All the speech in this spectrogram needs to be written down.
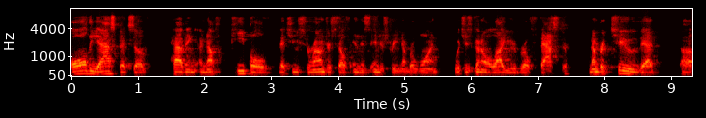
all the aspects of having enough people that you surround yourself in this industry number one which is going to allow you to grow faster. Number two that uh,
